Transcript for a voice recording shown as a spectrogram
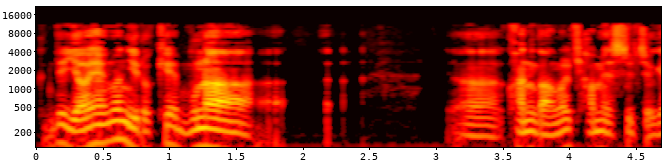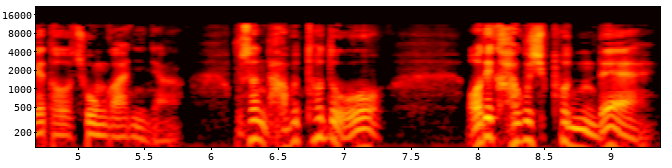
근데 여행은 이렇게 문화 어, 관광을 겸했을 적에 더 좋은 거 아니냐. 우선 나부터도 어디 가고 싶었는데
